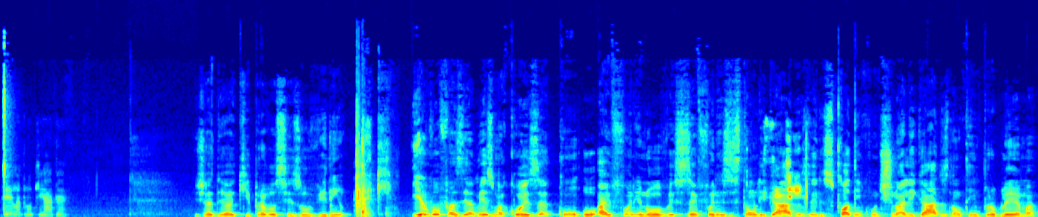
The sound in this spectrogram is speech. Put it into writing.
Tela bloqueada. Já deu aqui para vocês ouvirem o pack. E eu vou fazer a mesma coisa com o iPhone novo. Esses iPhones estão ligados, eles podem continuar ligados, não tem problema.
